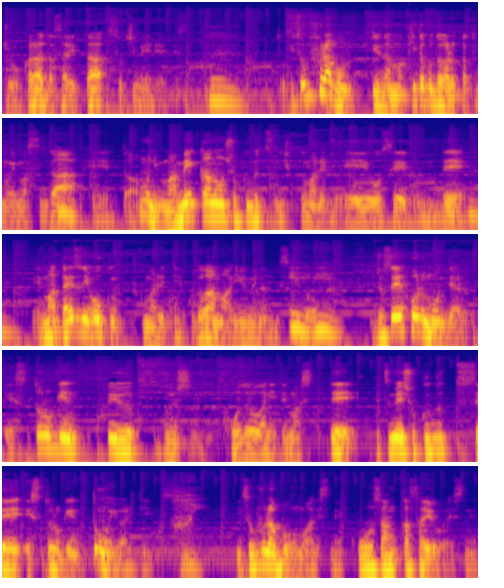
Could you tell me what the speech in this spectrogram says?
庁から出された措置命令です。うんイソフラボンっていうのはまあ聞いたことがあるかと思いますが、うん、えーと、主にマメ科の植物に含まれる栄養成分で、うん、まあ、大豆に多く含まれていることがまあ有名なんですけど、女性ホルモンであるエストロゲンという分子構造が似てまして別名植物性エストロゲンとも言われています。はいイソフラボンはですね、抗酸化作用やですね、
